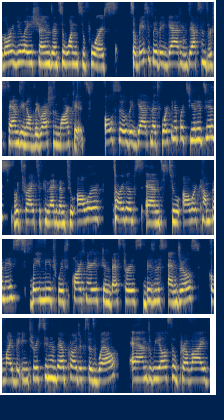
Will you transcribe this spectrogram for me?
law regulations, and so on and so forth. So basically, they get in depth understanding of the Russian market. Also, they get networking opportunities. We try to connect them to our startups and to our companies. They meet with partners, investors, business angels who might be interested in their projects as well. And we also provide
